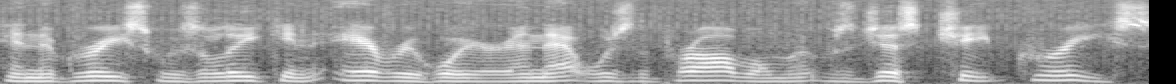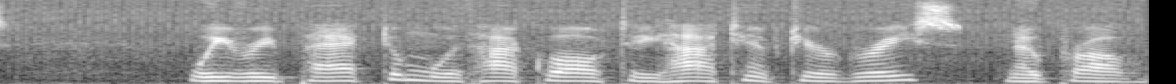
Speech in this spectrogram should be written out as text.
and the grease was leaking everywhere, and that was the problem. It was just cheap grease. We repacked them with high quality, high temperature grease, no problem.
